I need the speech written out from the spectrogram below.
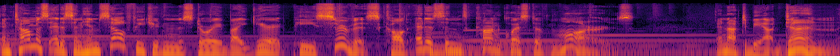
and Thomas Edison himself featured in a story by Garrett P. Serviss called Edison's Conquest of Mars. And not to be outdone,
